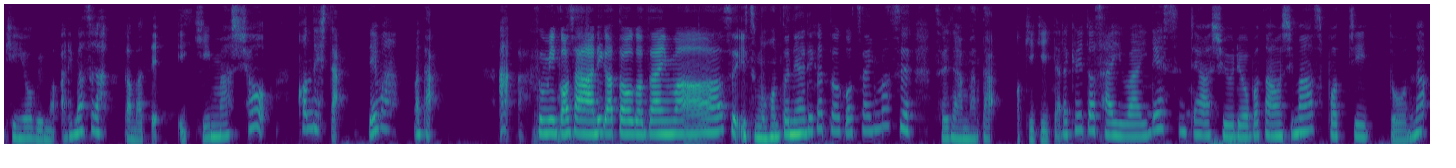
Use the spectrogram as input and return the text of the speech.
金曜日もありますが、頑張っていきましょう。コンでした。では、また。あ、ふみこさんありがとうございます。いつも本当にありがとうございます。それではまたお聞きいただけると幸いです。じゃあ終了ボタンを押します。ポチッとな。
